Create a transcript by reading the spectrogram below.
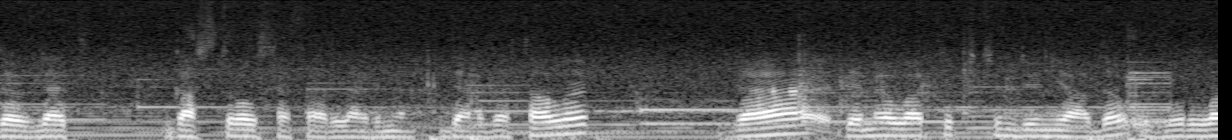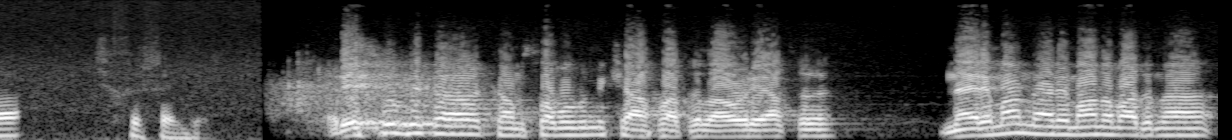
dövlət qastrol səfərlərinə dəvət alır və demək olar ki, bütün dünyada uğurla çıxış edir. Respublika Komsomol Mükafatı laureatı Neriman Nerimanov adına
